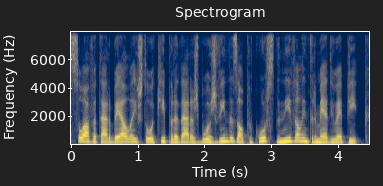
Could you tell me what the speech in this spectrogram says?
sou a Avatar Bela e estou aqui para dar as boas-vindas ao percurso de nível intermédio EPIC.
